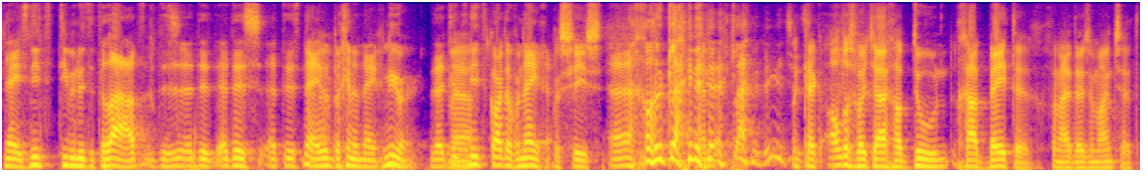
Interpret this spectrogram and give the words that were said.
Nee, het is niet tien minuten te laat. Het is, het is, het is, het is nee, we beginnen negen uur. Het is Ja. niet kwart over negen. precies. Eh, gewoon kleine, En- kleine dingetjes. Kijk, alles wat jij gaat doen, gaat beter vanuit deze mindset.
